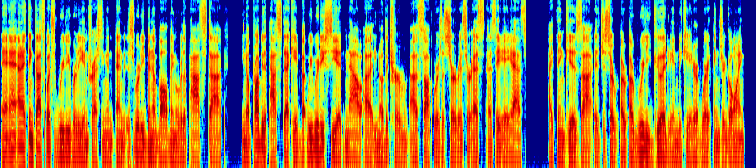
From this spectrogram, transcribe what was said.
And, and I think that's what's really, really interesting and, and has really been evolving over the past, uh, you know, probably the past decade, but we really see it now, uh, you know, the term uh, software as a service or S- SaaS I think is uh, is just a, a, really good indicator of where things are going.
